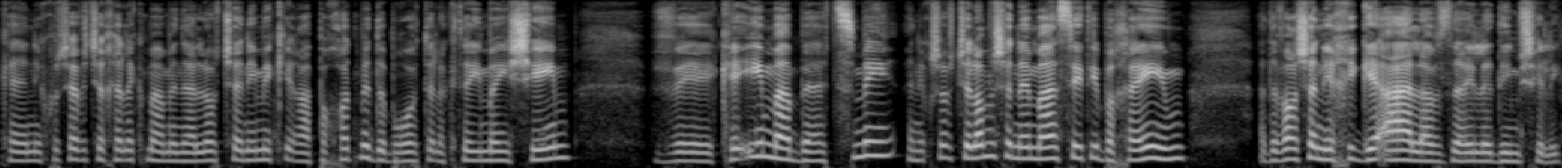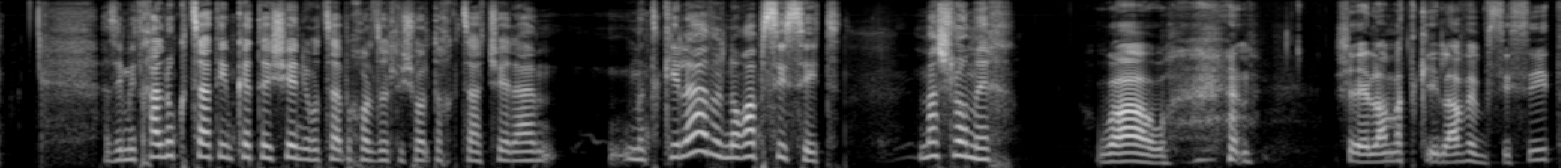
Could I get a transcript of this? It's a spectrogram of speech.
כי אני חושבת שחלק מהמנהלות שאני מכירה פחות מדברות על הקטעים האישיים, וכאימא בעצמי, אני חושבת שלא משנה מה עשיתי בחיים, הדבר שאני הכי גאה עליו זה הילדים שלי. אז אם התחלנו קצת עם קטע אישי, אני רוצה בכל זאת לשאול אותך קצת שאלה מתקילה, אבל נורא בסיסית. מה שלומך? וואו, שאלה מתקילה ובסיסית.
